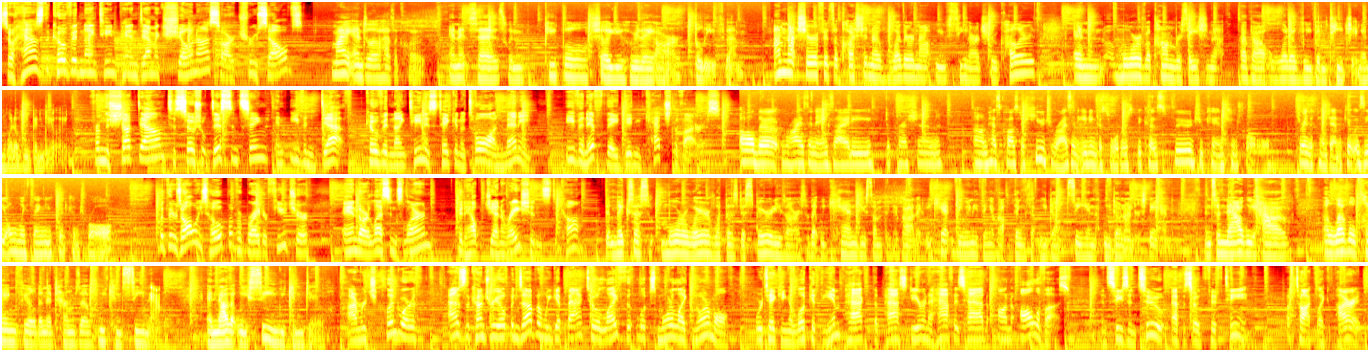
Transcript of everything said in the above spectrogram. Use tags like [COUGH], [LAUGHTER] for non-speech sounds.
So, has the COVID 19 pandemic shown us our true selves? Maya Angelou has a quote, and it says, When people show you who they are, believe them. I'm not sure if it's a question of whether or not we've seen our true colors and more of a conversation about what have we been teaching and what have we been doing. From the shutdown to social distancing and even death, COVID 19 has taken a toll on many, even if they didn't catch the virus. All the rise in anxiety, depression um, has caused a huge rise in eating disorders because food you can control. During the pandemic, it was the only thing you could control. But there's always hope of a brighter future, and our lessons learned could help generations to come. It makes us more aware of what those disparities are so that we can do something about it. We can't do anything about things that we don't see and that we don't understand. And so now we have a level playing field in the terms of we can see now. And now that we see, we can do. I'm Rich Clindworth. As the country opens up and we get back to a life that looks more like normal, we're taking a look at the impact the past year and a half has had on all of us in Season 2, Episode 15 of Talk Like a Pirate.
